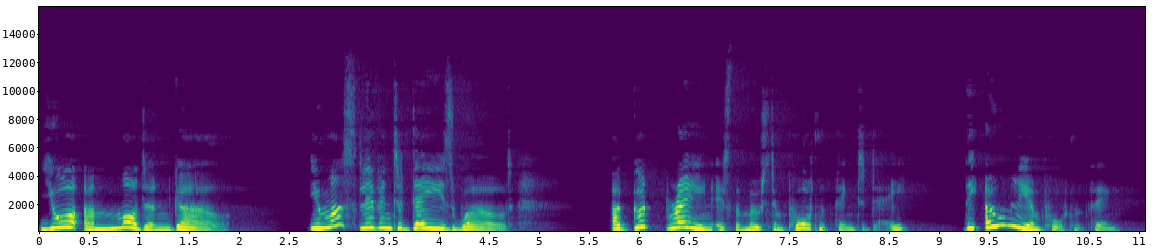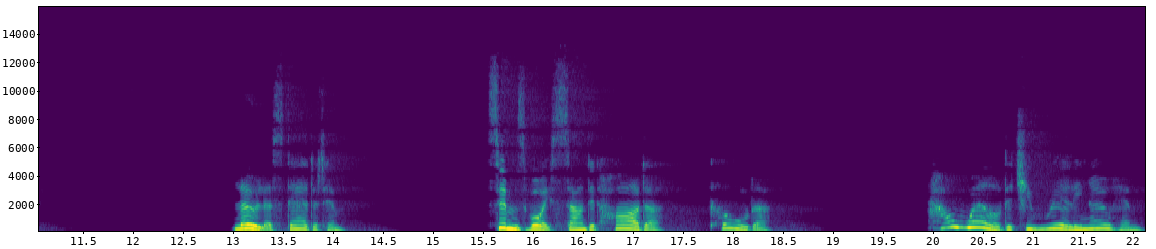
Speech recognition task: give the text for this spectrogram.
You're a modern girl. You must live in today's world. A good brain is the most important thing today. The only important thing. Lola stared at him. Sim's voice sounded harder, colder. How well did she really know him?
